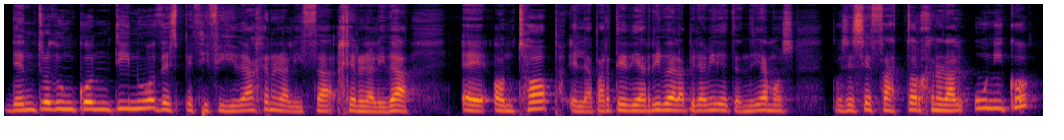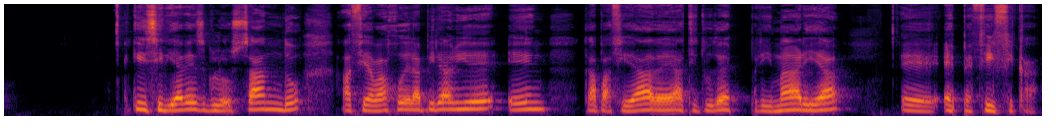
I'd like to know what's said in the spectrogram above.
dentro de un continuo de especificidad generalidad. Eh, on top, en la parte de arriba de la pirámide, tendríamos pues, ese factor general único que se iría desglosando hacia abajo de la pirámide en capacidades, actitudes primarias, eh, específica.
